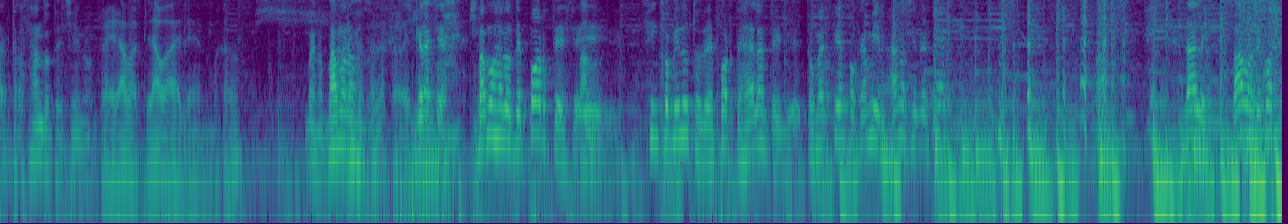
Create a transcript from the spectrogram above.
atrasándote, chino. Traerá baclava el embajador. Bueno, vámonos. Gracias. Vamos a los deportes. eh, cinco minutos de deportes. Adelante. Eh, Toma el tiempo, Camil. Ah, no, si no está. Dale, vamos, deportes.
